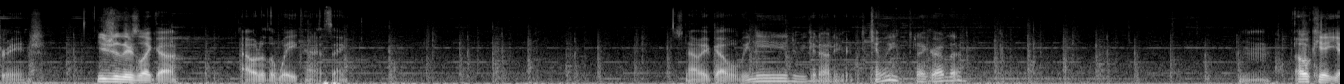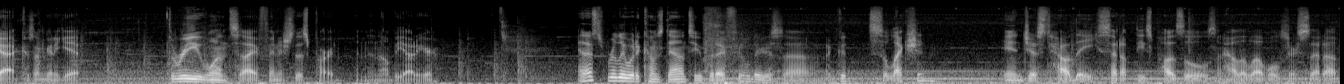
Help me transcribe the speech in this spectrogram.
Strange. Usually there's like a out of the way kind of thing. So now we've got what we need. We get out of here. Can we? Did I grab that? Hmm. Okay, yeah, because I'm going to get three once I finish this part, and then I'll be out of here. And that's really what it comes down to, but I feel there's uh, a good selection in just how they set up these puzzles and how the levels are set up.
